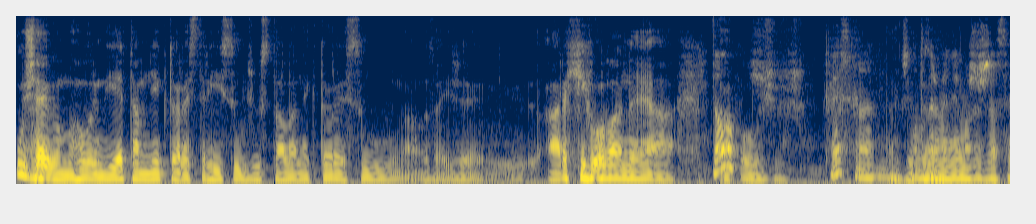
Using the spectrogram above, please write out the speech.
už aj mm. hovorím, je tam niektoré strihy sú už ustalené, ktoré sú naozaj, že archivované a, no, a už, Jasné, takže samozrejme to... nemôžeš zase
